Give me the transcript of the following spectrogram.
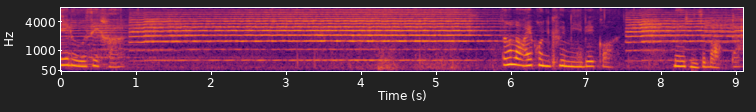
ไม่รู้สิคะ ต้องรอให้พ้นคืนนี้ไปก่อน เมย์ถึงจะบอกได้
